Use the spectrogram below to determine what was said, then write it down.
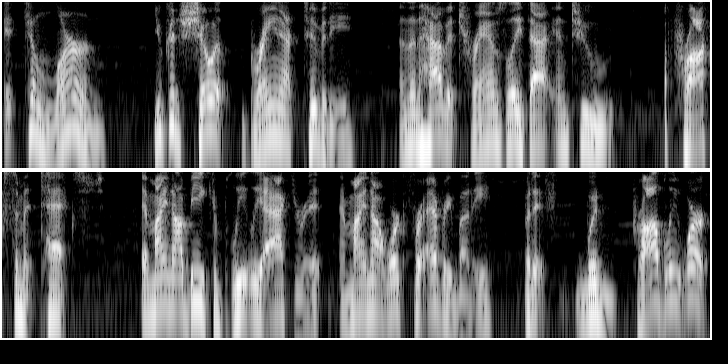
it can learn. You could show it brain activity and then have it translate that into approximate text. It might not be completely accurate, and might not work for everybody, but it f- would probably work.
